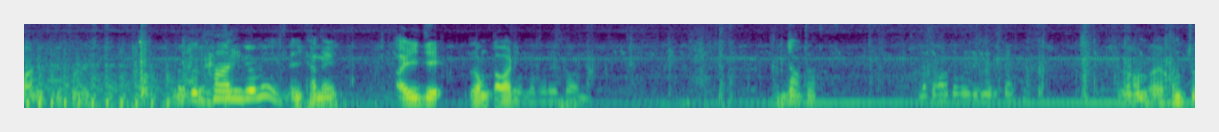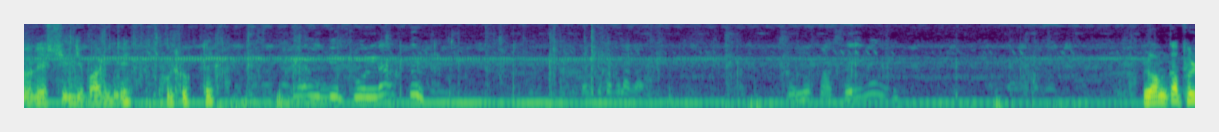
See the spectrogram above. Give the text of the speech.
বাড়িতে চলে এসছে তো ধান জমি এইখানে এই যে লঙ্কা বাড়ি আমরা এখন চলে এসেছি যে বাড়িতে ফুল টুকতে। লঙ্কা ফুল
